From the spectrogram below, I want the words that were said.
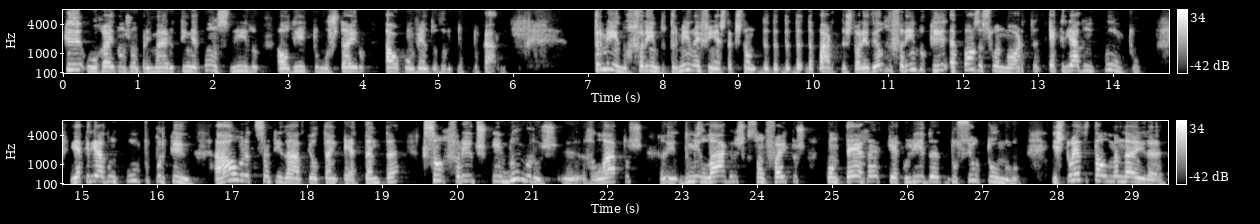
que o rei Dom João I tinha concedido ao dito mosteiro, ao convento do, do, do Carmo. Termino referindo, termino, enfim, esta questão da parte da história dele, referindo que após a sua morte é criado um culto e é criado um culto porque a aura de santidade que ele tem é tanta que são referidos inúmeros eh, relatos eh, de milagres que são feitos com terra que é colhida do seu túmulo. Isto é de tal maneira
